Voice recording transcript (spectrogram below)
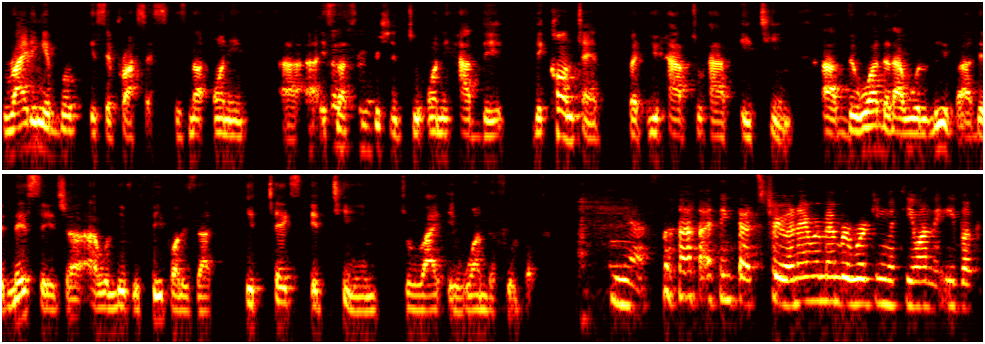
writing a book is a process. It's not only uh, uh, it's not sufficient to only have the the content, but you have to have a team. Uh, the word that I will leave, uh, the message uh, I will leave with people is that it takes a team to write a wonderful book. Yes, I think that's true. And I remember working with you on the ebook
